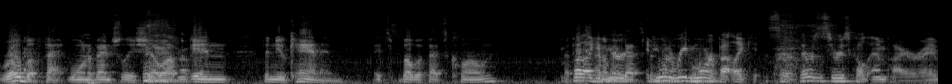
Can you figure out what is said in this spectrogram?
Boba Fett won't eventually show up in the new canon? It's Boba Fett's clone. I think- But like, I if you're that's if you want to read before. more about like, so there was a series called Empire, right?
